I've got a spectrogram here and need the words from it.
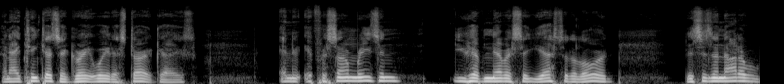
And I think that's a great way to start, guys. And if for some reason you have never said yes to the Lord, this is not a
